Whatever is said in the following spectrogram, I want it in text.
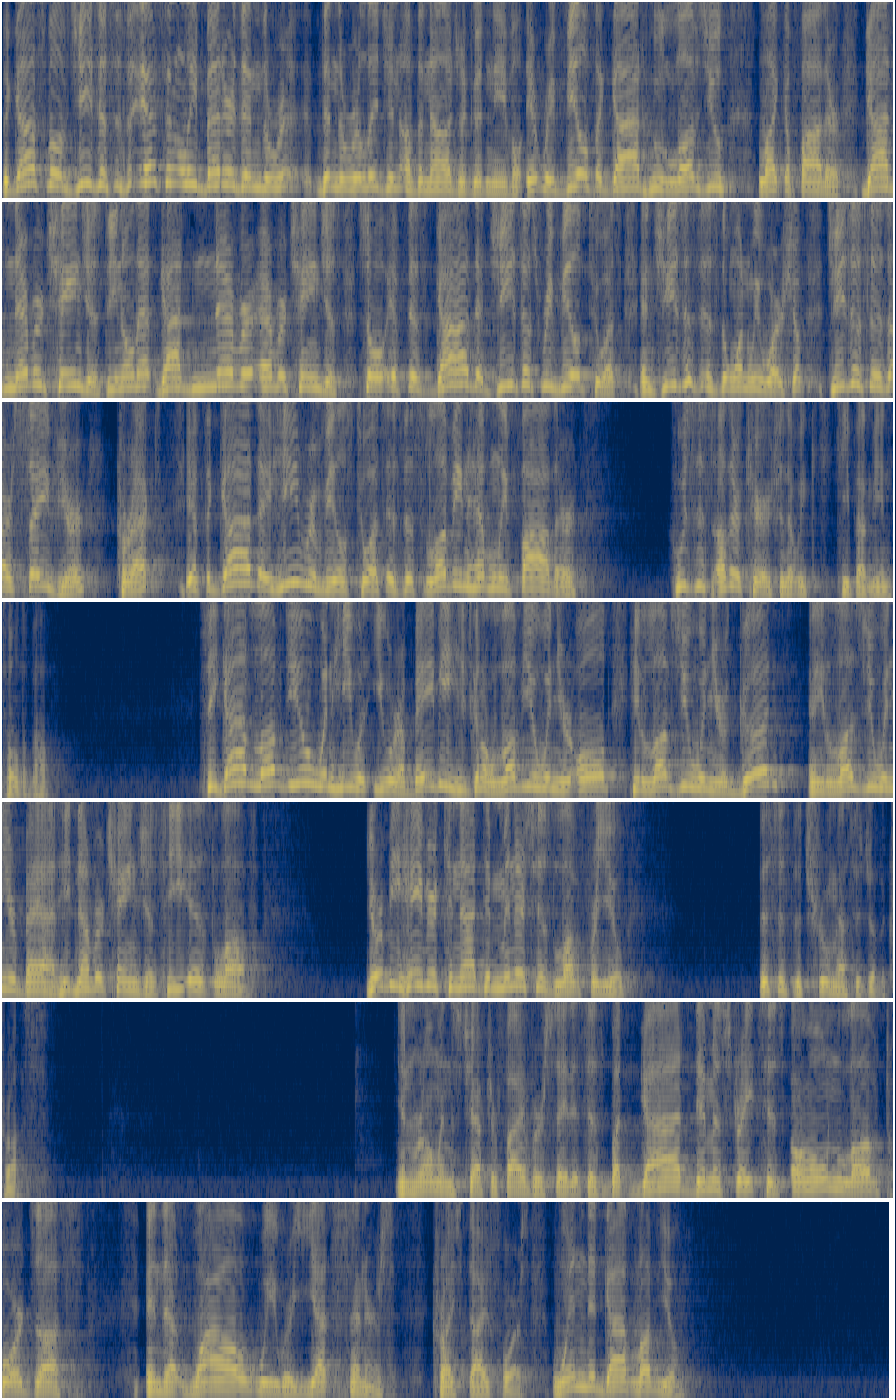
The gospel of Jesus is infinitely better than the, than the religion of the knowledge of good and evil. It reveals a God who loves you like a father. God never changes. Do you know that? God never, ever changes. So if this God that Jesus revealed to us, and Jesus is the one we worship, Jesus is our Savior, correct? If the God that He reveals to us is this loving Heavenly Father, who's this other character that we keep on being told about? See, God loved you when he was, you were a baby. He's going to love you when you're old. He loves you when you're good, and He loves you when you're bad. He never changes. He is love. Your behavior cannot diminish His love for you. This is the true message of the cross. In Romans chapter 5, verse 8, it says, But God demonstrates His own love towards us, in that while we were yet sinners, Christ died for us. When did God love you?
